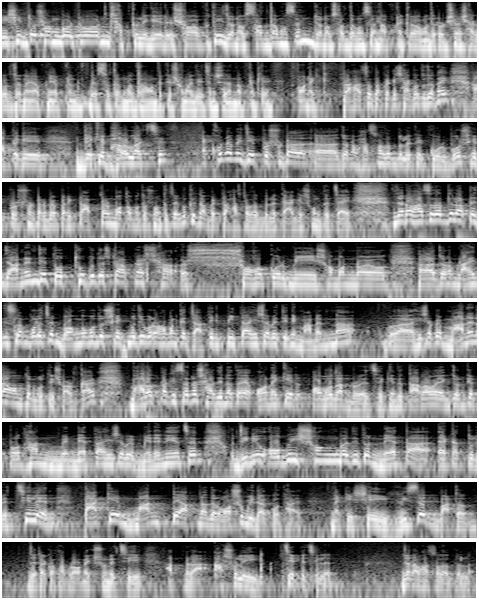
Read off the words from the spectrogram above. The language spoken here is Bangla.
নিষিদ্ধ সংগঠন ছাত্রলীগের সভাপতি জনাব সাদ্দাম হোসেন। জনাব সাদ্দাম হোসেন আপনাকে আমাদের অনুষ্ঠানে স্বাগত জানাই। আপনি আপনার ব্যস্ততার মধ্যে আমাদেরকে সময় দিয়েছেন, সেজন্য আপনাকে অনেক হাসনাত আপনাকে স্বাগত জানাই। আপনাকে দেখে ভালো লাগছে। এখন আমি যে প্রশ্নটা জনাব হাসনাত আব্দুল্লাহকে করব, সেই প্রশ্নটার ব্যাপারে একটু আপনার মতামত শুনতে চাইব, কিন্তু আমরা একটু হাসনাত আব্দুল্লাহকে আগে শুনতে চাই। জনাব হাসনাত আব্দুল্লাহ, আপনি জানেন যে তথ্য উপদেষ্টা আপনার সহকর্মী, সমন্বয়ক জনাব নাহিদ ইসলাম বলেছেন, বঙ্গবন্ধু শেখ মুজিবুর রহমানকে জাতির পিতা হিসাবে তিনি মানেন না হিসাবে মানে না অন্তর্বর্তী সরকার। ভারত পাকিস্তানের স্বাধীনতায় অনেকের অবদান রয়েছে, কিন্তু তারাও একজনকে প্রধান নেতা হিসেবে মেনে নিয়েছেন। যিনি অবিসংবাদিত নেতা একাত্তরে ছিলেন, তাকে মানতে আপনাদের অসুবিধা কোথায়? নাকি সেই রিসেট বাটন যেটা কথা আমরা অনেক শুনেছি, আপনারা আসলেই চেপেছিলেন? জনাব হাসান আবদুল্লাহ।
